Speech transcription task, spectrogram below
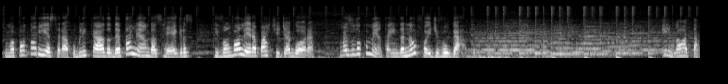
que uma portaria será publicada detalhando as regras que vão valer a partir de agora, mas o documento ainda não foi divulgado. Em nota,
